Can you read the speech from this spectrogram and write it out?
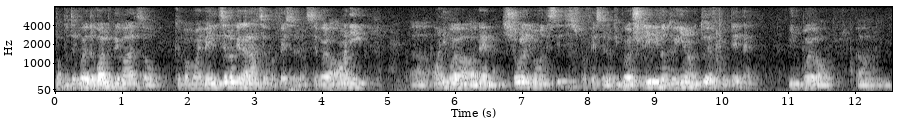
pa potrebuje dovolj prebivalcev, ker bomo imeli celo generacijo profesorjev, se bojo oni, uh, oni bojo, ne vem, šolali bomo 10 tisoč profesorjev, ki bojo šli v tujino na tuje fakultete in bojo um,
